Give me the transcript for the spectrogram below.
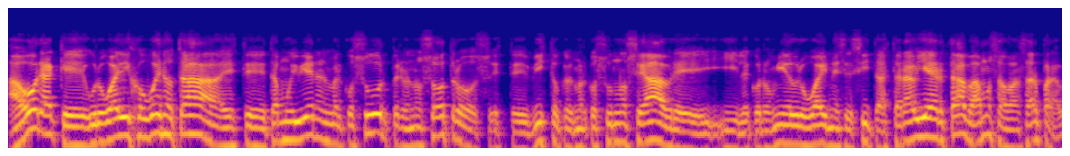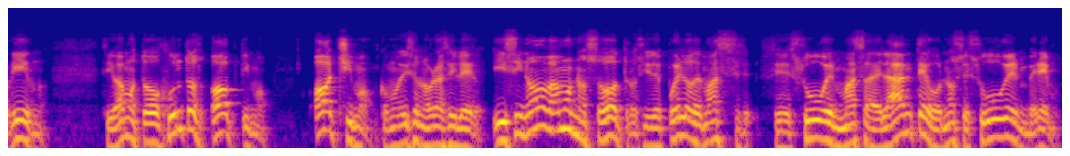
ahora que Uruguay dijo, bueno, está, este, está muy bien el Mercosur, pero nosotros, este, visto que el Mercosur no se abre y la economía de Uruguay necesita estar abierta, vamos a avanzar para abrirnos. Si vamos todos juntos, óptimo óchimo, como dicen los brasileños. Y si no, vamos nosotros y después los demás se, suben más adelante o no se suben, veremos.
